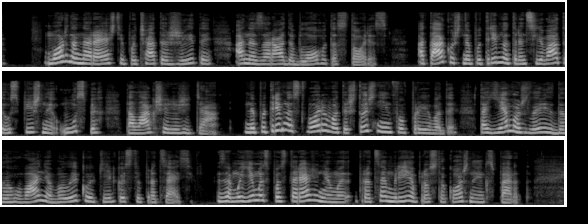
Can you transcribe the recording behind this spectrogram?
Можна нарешті почати жити, а не заради блогу та сторіс. А також не потрібно транслювати успішний успіх та лакшері життя. Не потрібно створювати штучні інфоприводи та є можливість делегування великої кількості процесів. За моїми спостереженнями, про це мріє просто кожний експерт.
